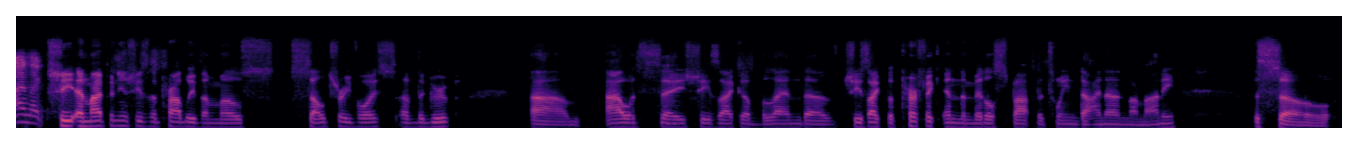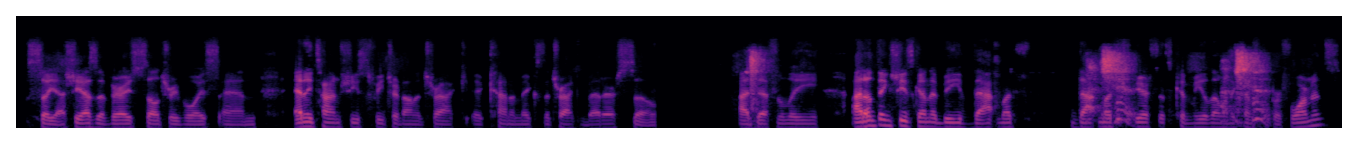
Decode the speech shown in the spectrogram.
I like She, in my opinion, she's the probably the most sultry voice of the group. Um, I would say she's like a blend of she's like the perfect in the middle spot between Dinah and Normani. So so yeah, she has a very sultry voice and anytime she's featured on a track, it kind of makes the track better. So I definitely I don't think she's gonna be that much that much fierce as Camila when it comes to performance,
